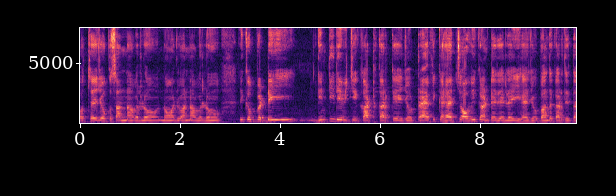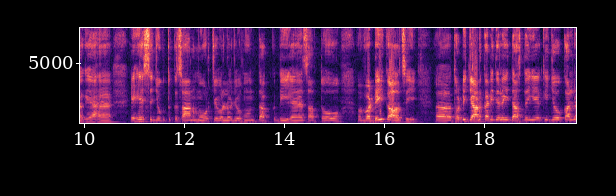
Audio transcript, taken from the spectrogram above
ਉੱਥੇ ਜੋ ਕਿਸਾਨਾਂ ਵੱਲੋਂ, ਨੌਜਵਾਨਾਂ ਵੱਲੋਂ ਇੱਕ ਵੱਡੀ ਗਿਣਤੀ ਦੇ ਵਿੱਚ ਇਕੱਠ ਕਰਕੇ ਜੋ ਟ੍ਰੈਫਿਕ ਹੈ 24 ਘੰਟੇ ਦੇ ਲਈ ਹੈ, ਜੋ ਬੰਦ ਕਰ ਦਿੱਤਾ ਗਿਆ ਹੈ। ਇਹ ਸੰਯੁਕਤ ਕਿਸਾਨ ਮੋਰਚੇ ਵੱਲੋਂ ਜੋ ਹੁਣ ਤੱਕ ਦੀ ਹੈ, ਸਭ ਤੋਂ ਵੱਡੀ ਕਾਲ ਸੀ। ਤੁਹਾਡੀ ਜਾਣਕਾਰੀ ਦੇ ਲਈ ਦੱਸ ਦਈਏ ਕਿ ਜੋ ਕੱਲ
